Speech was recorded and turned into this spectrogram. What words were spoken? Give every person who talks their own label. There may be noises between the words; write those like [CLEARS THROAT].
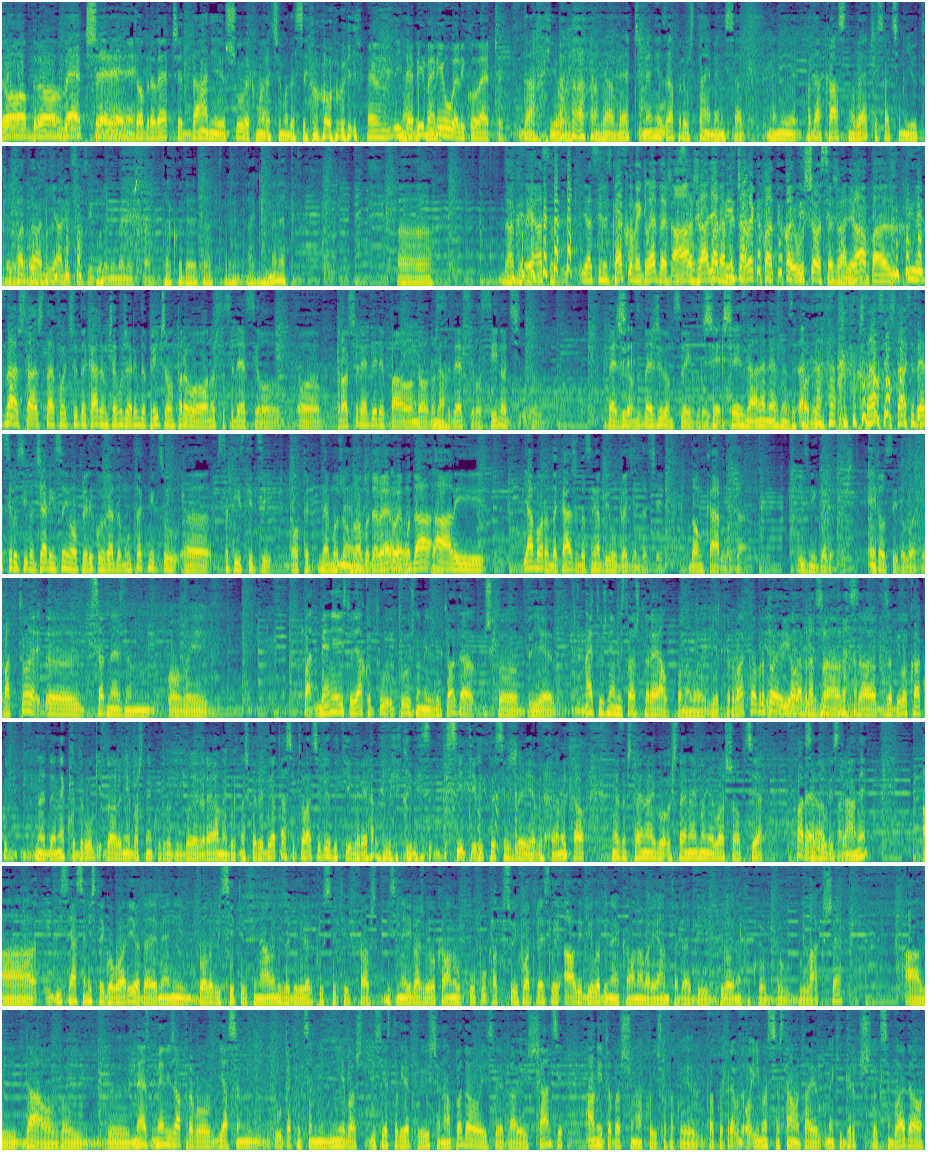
Speaker 1: Dobro veče. Dobro veče. Dan je još uvek, moraćemo da se...
Speaker 2: I tebi meni uveliko veče.
Speaker 1: Da, joj. [LAUGHS] Ja, veče. Meni je zapravo šta je meni sad? Meni je, pa da, kasno veče, sad će mi jutro. Da
Speaker 2: pa da, ni ja nisam [LAUGHS] siguran ni meni šta je.
Speaker 1: Tako da, da, to je taj moment. Uh,
Speaker 2: Da, Damire, ja sam... Ja sinoć
Speaker 1: Kako me gledaš a, sa žaljevama
Speaker 2: pa zna, čoveka pa, kako pa je ušao sa žaljevama. Da, pa ti već znaš šta, šta hoću da kažem, čemu želim da pričam prvo ono što se desilo o, prošle nedelje, pa onda ono što da. se desilo sinoć. Beživam, šest, beživam sve iz ruke. Še,
Speaker 1: šest dana ne znam za pobedu.
Speaker 2: [LAUGHS] šta, se, šta se desilo sinoć? Ja nisam imao priliku da gledam utakmicu. Uh, statistici opet ne možemo ne mnogo da verujemo, da, da, ali ja moram da kažem da sam ja bio ubeđen da će Don Carlo da izmi godinu E, to se i dogodilo.
Speaker 1: Pa to je, e, sad ne znam, ovaj, Pa meni je isto jako tu, tužno mi zbog toga što je najtužnija mi stvar što Real ponovo je prvak, dobro to je i obratno za, za, za bilo kakvu ne, da je neko drugi, da nije baš neko drugi bolje od Real nego, znaš kad je bila ta situacija bio bi ti Real ili, ili City ili PSG jebate, ono kao ne znam šta je, najgo, šta je najmanja loša opcija pa Real, sa druge da. strane A, mislim, ja sam isto i govorio da je meni volio bi City u finalu, mi za bi Liverpool City, kao što, mislim, ne bi baš bilo kao ono u kupu, kako su ih otresli, ali bilo bi neka ona varijanta da bi bilo je nekako lakše ali da, ovaj, e, ne znam, meni zapravo, ja sam, utakmica mi nije baš, mislim, jeste Liverpool više napadao i sve je pravio više šanci, ali nije to baš onako išlo kako je, kako je trebalo. Imao sam stalno taj neki grč dok sam gledao,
